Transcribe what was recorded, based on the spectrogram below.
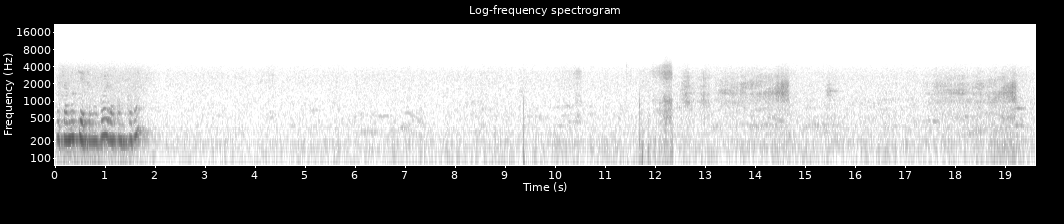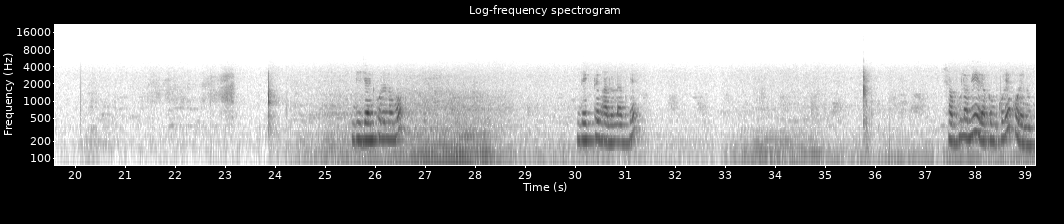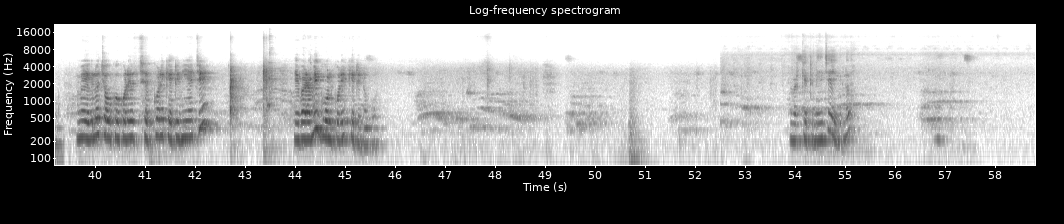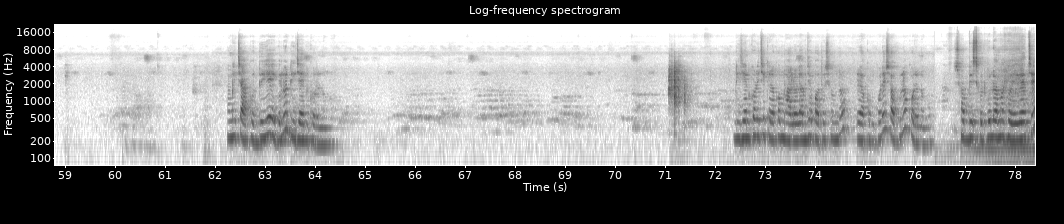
এটা আমি কেটে নেব এরকম করে। ডিজাইন করে নেব। দেখতে ভালো লাগবে। সবগুলো আমি এরকম করে করে নেব। আমি এগুলো চৌকো করে শেপ করে কেটে নিয়েছি। এবার আমি গোল করে কেটে নেব। এবার কেটে নিয়েছি এইগুলো আমি চাকুর দিয়ে এগুলো ডিজাইন করে নেব। ডিজাইন করেছি কীরকম ভালো লাগছে, কত সুন্দর, এরকম করে সবগুলো করে নেব। সব বিস্কুটগুলো আমার হয়ে গেছে,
